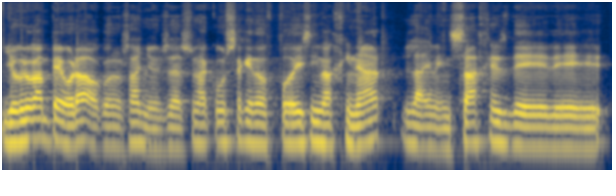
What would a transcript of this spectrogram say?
Yo creo que han empeorado con los años. es una cosa que no os podéis imaginar, la de mensajes de,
